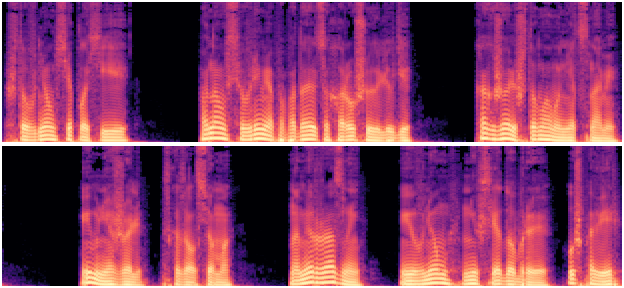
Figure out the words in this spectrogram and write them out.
что в нем все плохие. А нам все время попадаются хорошие люди. Как жаль, что мамы нет с нами». «И мне жаль», — сказал Сема. «Но мир разный, и в нем не все добрые, уж поверь.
